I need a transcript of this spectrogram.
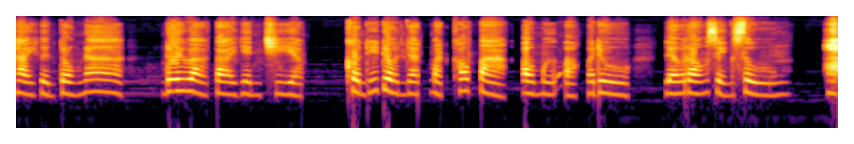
ชายขืนตรงหน้า ด้วยแววตาเย็นเฉียบ คนที่โดนยัดหมัดเข้าปากเอามือออกมาดู แล้วร้องเสียงสูงฮะ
